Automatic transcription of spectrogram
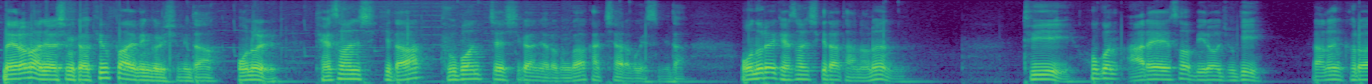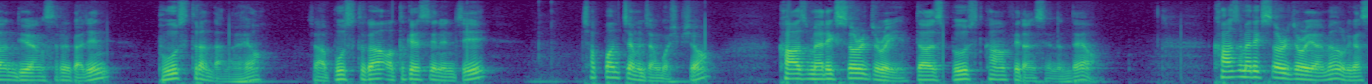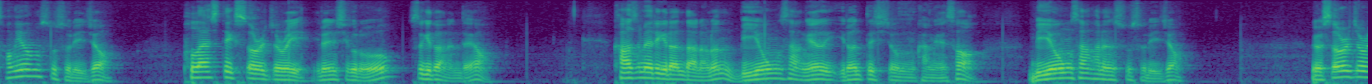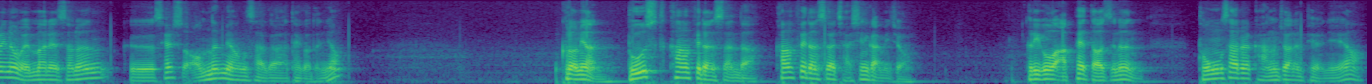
네, 여러분 안녕하십니까. Q5 잉글리시입니다. 오늘 개선시키다 두 번째 시간 여러분과 같이 알아보겠습니다. 오늘의 개선시키다 단어는 뒤 혹은 아래에서 밀어주기 라는 그러한 뉘앙스를 가진 부스트란 단어예요. 자, 부스트가 어떻게 쓰이는지 첫 번째 문장 보십시오. Cosmetic surgery does boost confidence 했는데요. Cosmetic surgery 하면 우리가 성형 수술이죠. Plastic surgery 이런 식으로 쓰기도 하는데요. Cosmetic이란 단어는 미용상의 이런 뜻이 좀 강해서 미용상 하는 수술이죠. 그리고 surgery는 웬만해서는 그 셀 수 없는 명사가 되거든요. 그러면 boost confidence 한다. confidence가 자신감이죠. 그리고 앞에 does는 동사를 강조하는 표현이에요.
